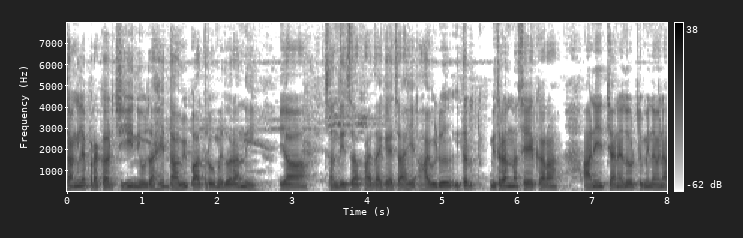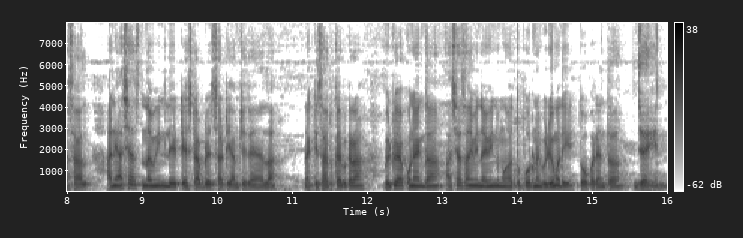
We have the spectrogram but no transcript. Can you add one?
चांगल्या प्रकारची ही न्यूज आहे. दहावी पात्र उमेदवारांनी या संधीचा फायदा घ्यायचा आहे. हा व्हिडिओ इतर मित्रांना शेअर करा आणि चॅनलवर तुम्ही नवीन असाल आणि अशाच नवीन लेटेस्ट अपडेट्ससाठी आमच्या चॅनलला नक्की सबस्क्राईब करा. भेटूया पुन्हा एकदा. अशाच आम्ही नवीन महत्त्वपूर्ण व्हिडिओमध्ये. तोपर्यंत जय हिंद.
